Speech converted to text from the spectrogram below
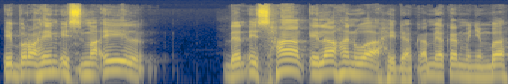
Ibrahim, Ismail dan Ishak ilahan wahidah. Kami akan menyembah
